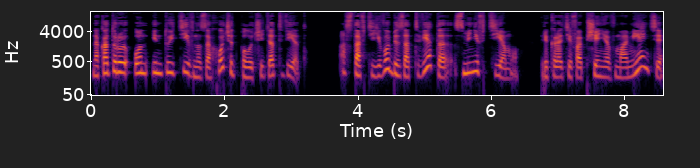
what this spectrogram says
на которую он интуитивно захочет получить ответ. Оставьте его без ответа, сменив тему, прекратив общение в моменте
